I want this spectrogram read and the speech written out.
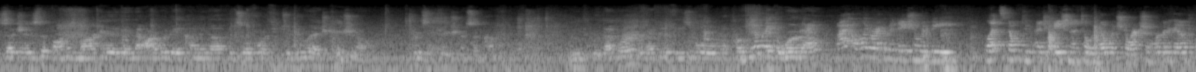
such as the farmer's market and the Arbor Day coming up and so forth to do educational presentation of some kind? Would would that work? Would that be a feasible approach to get the word out? My only recommendation would be, let's don't do education until we know which direction we're gonna go.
